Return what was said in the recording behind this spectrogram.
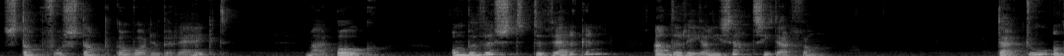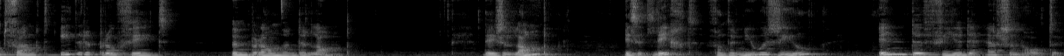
stap voor stap kan worden bereikt, maar ook om bewust te werken aan de realisatie daarvan. Daartoe ontvangt iedere profeet een brandende lamp. Deze lamp is het licht van de nieuwe ziel in de vierde hersenholte,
